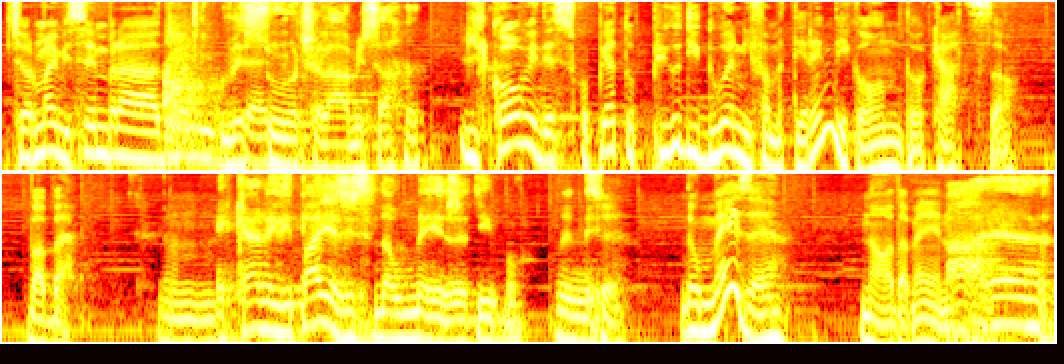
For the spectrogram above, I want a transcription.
Cioè, ormai mi sembra due anni Nessuno cioè, ce l'ha, mi sa. Il Covid è scoppiato più di due anni fa, ma ti rendi conto? Cazzo. Vabbè. Mm, E Cani di Paia esiste da un mese, tipo. Quindi... sì. Da un mese? No, da meno. Ah, eh.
